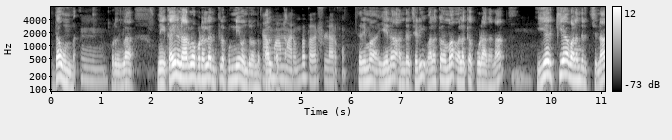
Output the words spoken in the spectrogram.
இதுதான் உண்மை. புரியுதுங்களா நீங்கள் கையில் நார்மலாக போட்டால இடத்துல புண்ணே வந்துடும் அந்த பால் பட்டா. ரொம்ப பவர்ஃபுல்லாக இருக்கும். தெரியுமா? ஏன்னா அந்த செடி வளர்க்கணுமா? வளர்க்கக்கூடாதுன்னா இயற்கையாக வளர்ந்துருச்சுன்னா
